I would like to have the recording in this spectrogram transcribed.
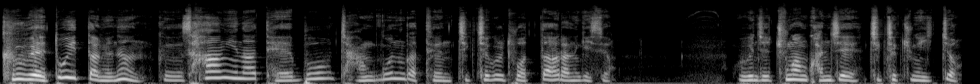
그 외에 또 있다면은 그 상이나 대부 장군 같은 직책을 두었다라는 게 있어요. 여기 이제 중앙 관제 직책 중에 있죠.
